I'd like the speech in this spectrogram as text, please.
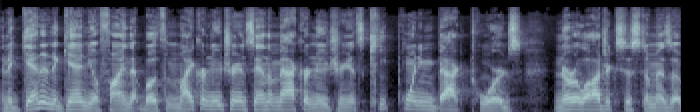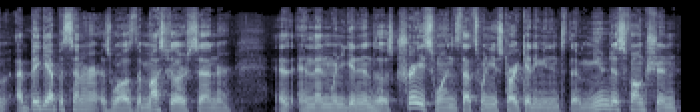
And again and again, you'll find that both the micronutrients and the macronutrients keep pointing back towards neurologic system as a, a big epicenter as well as the muscular center and then when you get into those trace ones, that's when you start getting into the immune dysfunction,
